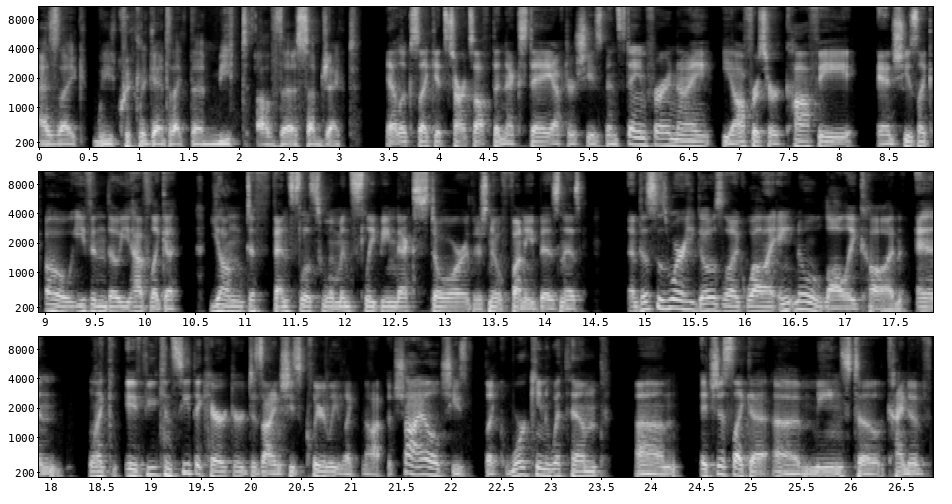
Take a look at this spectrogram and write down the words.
as like we quickly get into like the meat of the subject. Yeah, it looks like it starts off the next day after she's been staying for a night. He offers her coffee, and she's like, Oh, even though you have like a young, defenseless woman sleeping next door, there's no funny business. And this is where he goes, like, Well, I ain't no lolicon. And like, if you can see the character design, she's clearly like not a child. She's like working with him. Um, it's just like a, a means to kind of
